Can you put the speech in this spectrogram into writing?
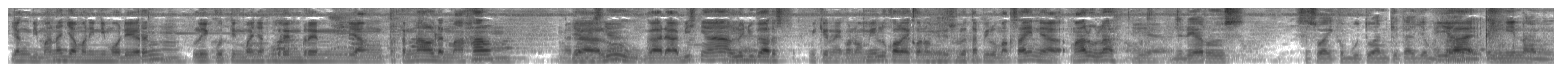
yang di mana zaman ini modern, lu ikutin banyak brand-brand yang terkenal dan mahal. Ya lu nggak ada habisnya. Lu juga harus mikirin ekonomi lu. Kalau ekonomi lu sulit tapi lu maksain ya malu lah. Iya. jadi harus sesuai kebutuhan kita aja bukan Iya. keinginan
